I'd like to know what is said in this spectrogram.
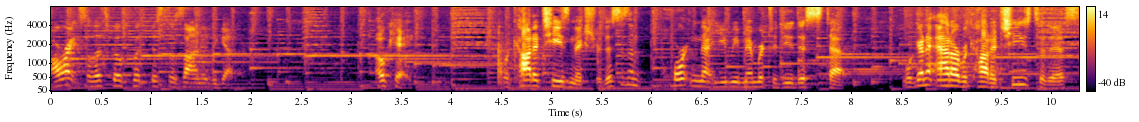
All right, so let's go put this lasagna together. Okay, ricotta cheese mixture. This is important that you remember to do this step. We're gonna add our ricotta cheese to this,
